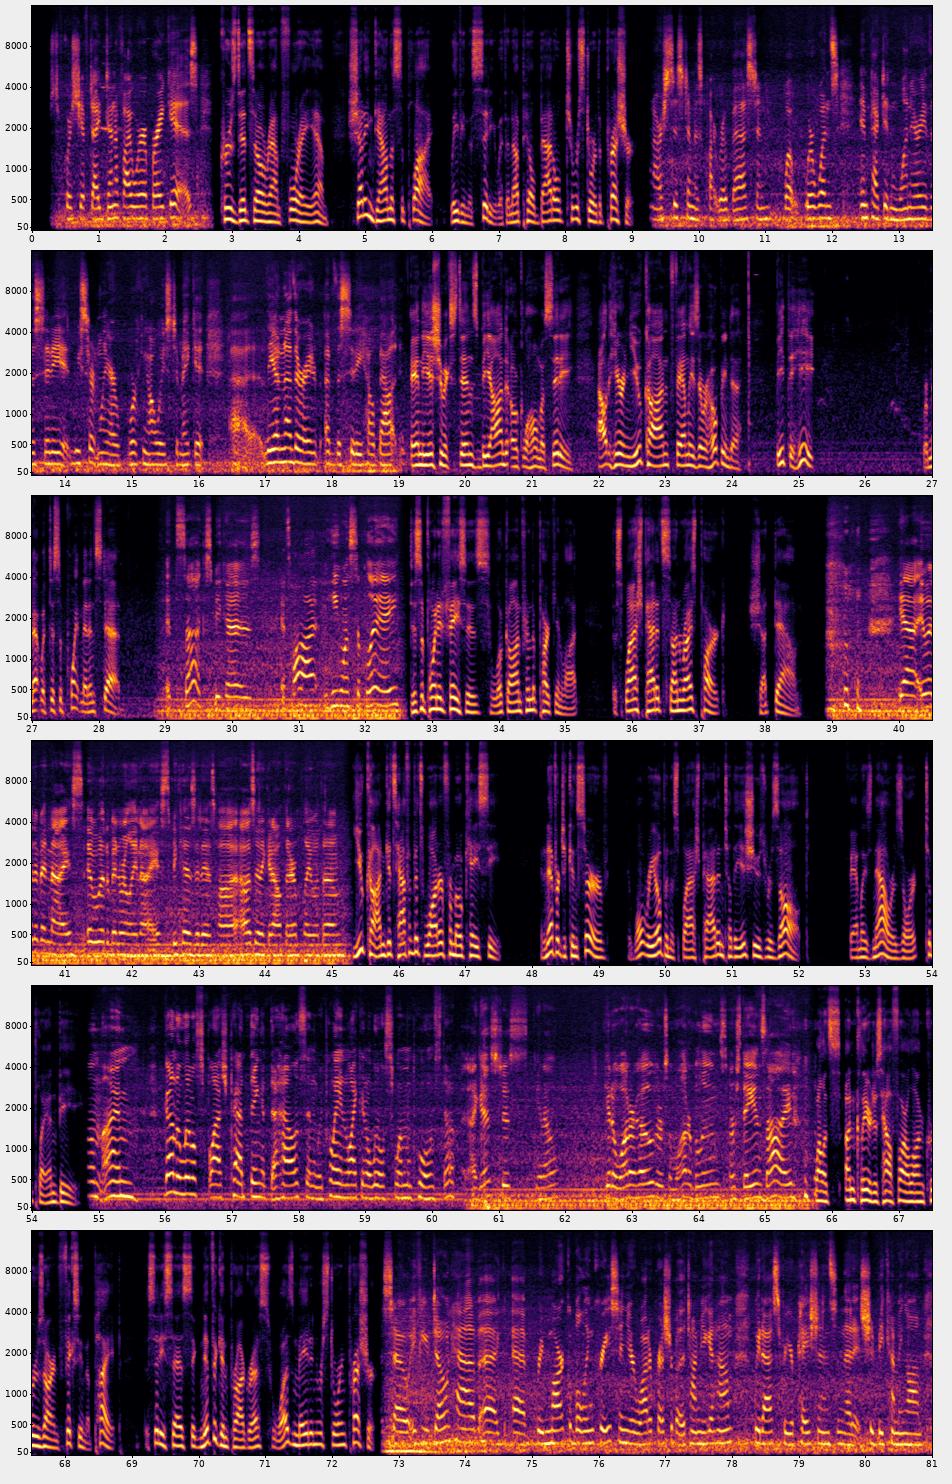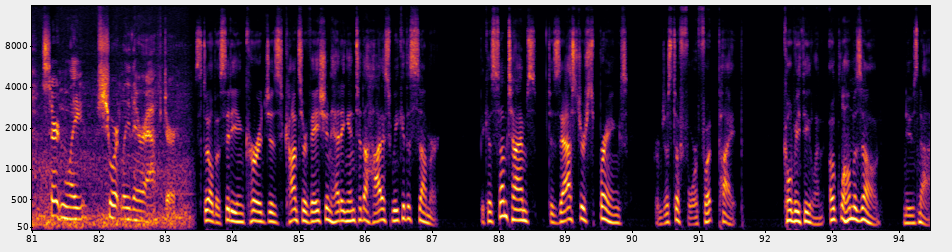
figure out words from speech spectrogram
Of course, you have to identify where a break is. Crews did so around 4 a.m., shutting down the supply, leaving the city with an uphill battle to restore the pressure. Our system is quite robust, and what where one's impacted in one area of the city, we certainly are working always to make it uh, the another area of the city help out. And the issue extends beyond Oklahoma City. Out here in Yukon, families that were hoping to beat the heat were met with disappointment instead. It sucks because it's hot and he wants to play. Disappointed faces look on from the parking lot. The splash pad at Sunrise Park shut down. yeah, it would have been nice. It would have been really nice because it is hot. I was going to get out there and play with them. Yukon gets half of its water from OKC. In an effort to conserve, it won't reopen the splash pad until the issue is resolved. Families now resort to Plan B. Um, I'm got a little splash pad thing at the house, and we're playing like in a little swimming pool and stuff. I guess just you know, get a water hose or some water balloons, or stay inside. While it's unclear just how far along crews are in fixing the pipe, the city says significant progress was made in restoring pressure. So if you don't have a, a, remarkable increase in your water pressure by the time you get home, we'd ask for your patience and that it should be coming on certainly shortly thereafter. Still, the city encourages conservation heading into the hottest week of the summer because sometimes disaster springs from just a four-foot pipe. Colby Thielen, Oklahoma's Own, News 9.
